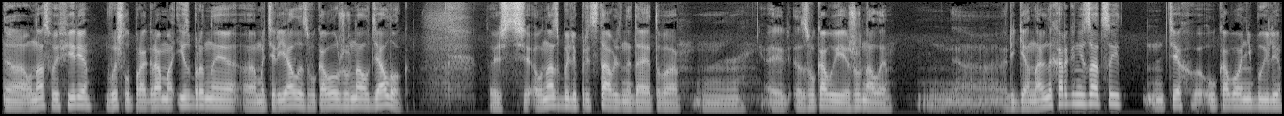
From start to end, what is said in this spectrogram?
э, у нас в эфире вышла программа «Избранные э, материалы звукового журнала «Диалог». То есть у нас были представлены до этого э, звуковые журналы Э, региональных организаций, тех, у кого они были.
